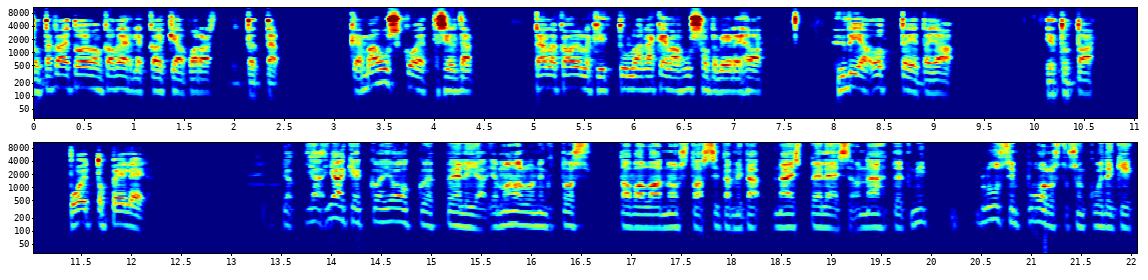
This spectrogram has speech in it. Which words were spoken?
totta kai toivon kaverille kaikkea parasta, mutta että mä uskon, että sieltä tällä kaudellakin tullaan näkemään Hussolta vielä ihan hyviä otteita ja, ja tota, voittopelejä. Ja, ja jääkiekko on joukkuepeli ja, ja mä haluan niin tuossa tavallaan nostaa sitä, mitä näissä peleissä on nähty. Että Bluesin puolustus on kuitenkin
